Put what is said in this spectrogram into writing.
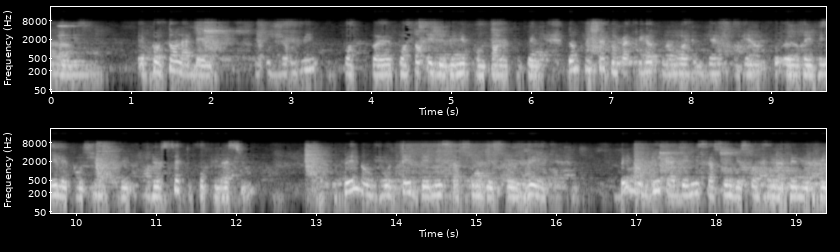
euh, portant la belle. Aujourd'hui, Portant est devenu Portant la poubelle. Donc, mes chers compatriotes, avons bien, bien euh, réveiller les consciences de, cette population. Beno voté Denis Sassou de sauver. Beno bika Denis Sassou de sauver na beno ve.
